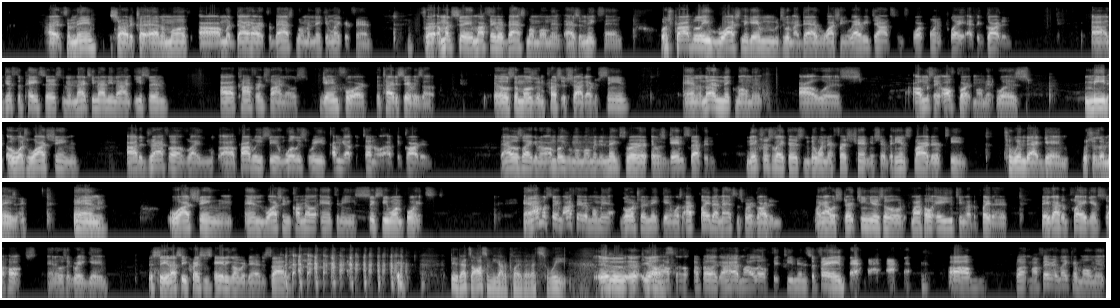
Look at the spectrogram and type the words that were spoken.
All right, for me, sorry to cut Adam off. Uh, I'm a diehard for basketball. I'm a Knick and Laker fan. For I'm gonna say my favorite basketball moment as a Knick fan was probably watching the game with my dad, watching Larry Johnson's four point play at the Garden uh, against the Pacers in the 1999 Eastern uh, Conference Finals, Game Four, the tightest series up. It was the most impressive shot I've ever seen. And another Knick moment uh, was, I'm gonna say off court moment was me was watching uh, the draft of like uh, probably seeing Willis Reed coming out the tunnel at the Garden. That was like know unbelievable moment. The Knicks were it was Game Seven. Knicks versus Lakers and they won their first championship, and he inspired their team to win that game, which was amazing. And watching and watching Carmelo Anthony 61 points. And I'm gonna say my favorite moment going to a Knick game was I played at Madison Square Garden when I was 13 years old. My whole AU team got to play there. They got to play against the Hawks, and it was a great game. To see it, I see Chris is hating over there at the side. Dude, that's awesome. You got to play that. That's sweet. It was, it, yo, I felt, I felt like I had my little 15 minutes of fame. um, but my favorite Laker moment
